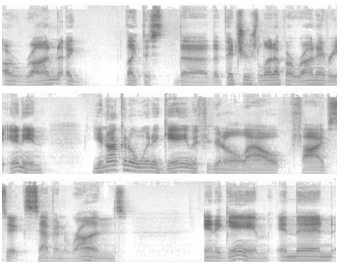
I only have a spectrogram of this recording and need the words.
a run a, like this the the pitchers let up a run every inning, you're not going to win a game if you're going to allow five, six, seven runs in a game, and then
